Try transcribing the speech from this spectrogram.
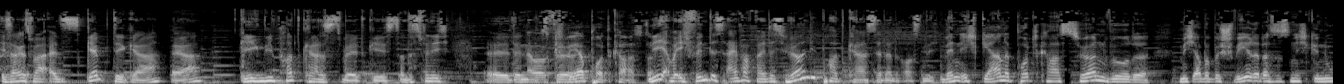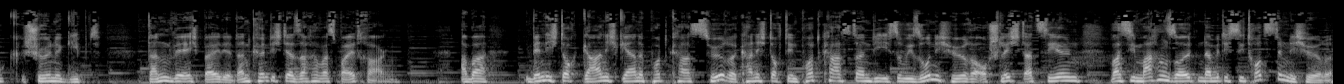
ich sage jetzt mal als Skeptiker, ja, gegen die Podcast-Welt gehst. Und das finde ich äh, denn aber für Quer-Podcaster. Nee, aber ich finde es einfach, weil das hören die Podcaster da draußen nicht. Wenn ich gerne Podcasts hören würde, mich aber beschwere, dass es nicht genug schöne gibt, dann wäre ich bei dir. Dann könnte ich der Sache was beitragen. Aber wenn ich doch gar nicht gerne Podcasts höre, kann ich doch den Podcastern, die ich sowieso nicht höre, auch schlecht erzählen, was sie machen sollten, damit ich sie trotzdem nicht höre.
